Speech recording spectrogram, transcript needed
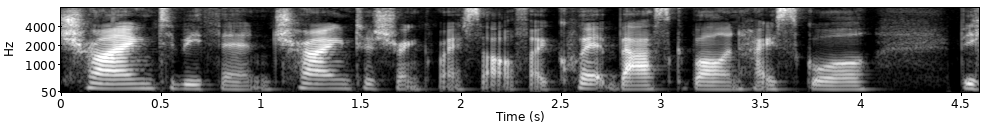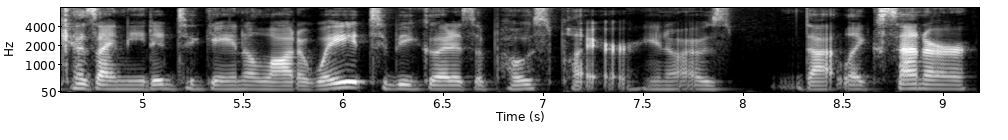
trying to be thin, trying to shrink myself. I quit basketball in high school because I needed to gain a lot of weight to be good as a post player. You know, I was that like center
